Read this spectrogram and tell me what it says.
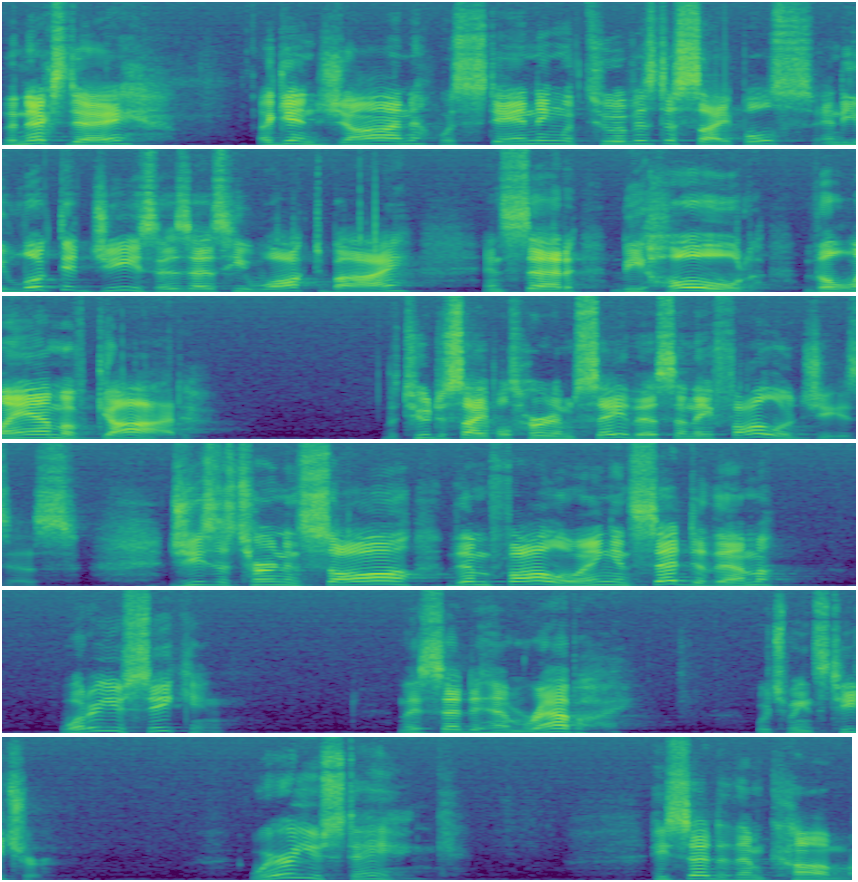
The next day, again, John was standing with two of his disciples, and he looked at Jesus as he walked by and said, Behold, the Lamb of God. The two disciples heard him say this, and they followed Jesus. Jesus turned and saw them following and said to them, what are you seeking? And they said to him, Rabbi, which means teacher, where are you staying? He said to them, Come,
